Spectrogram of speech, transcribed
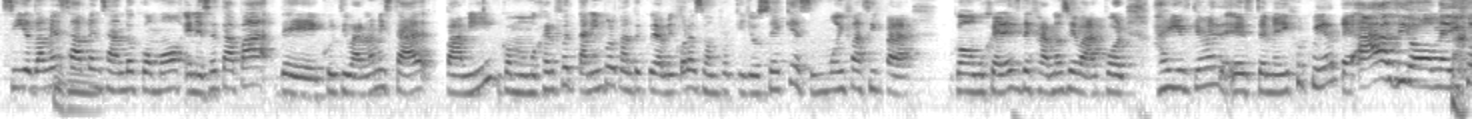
Sí, yo también estaba pensando cómo en esa etapa de cultivar una amistad, para mí como mujer fue tan importante cuidar mi corazón porque yo sé que es muy fácil para como mujeres dejarnos llevar por, ay, es que me, este, me dijo cuídate, ah, sí, o me dijo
